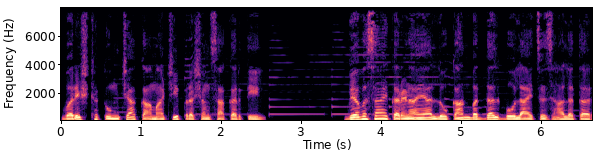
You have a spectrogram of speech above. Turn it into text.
वरिष्ठ तुमच्या कामाची प्रशंसा करतील. व्यवसाय करणाऱ्या लोकांबद्दल बोलायचं झालं तर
